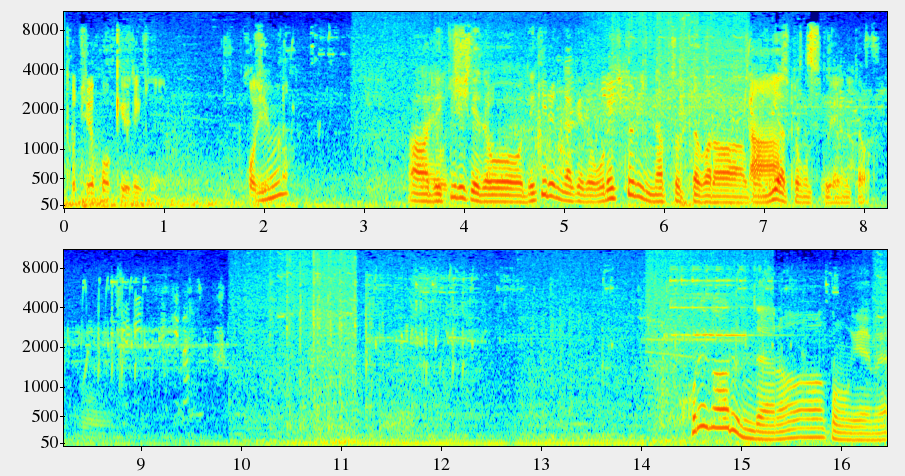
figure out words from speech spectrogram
途中補給できない補充か？ああできるけどできるんだけど俺一人になっちゃったからもういいやと思ってやめたこれがあるんだよなこのゲーム。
